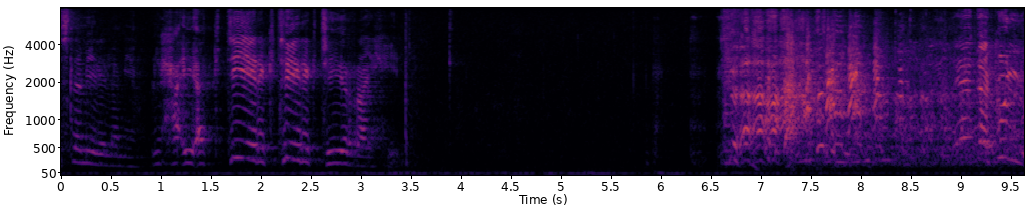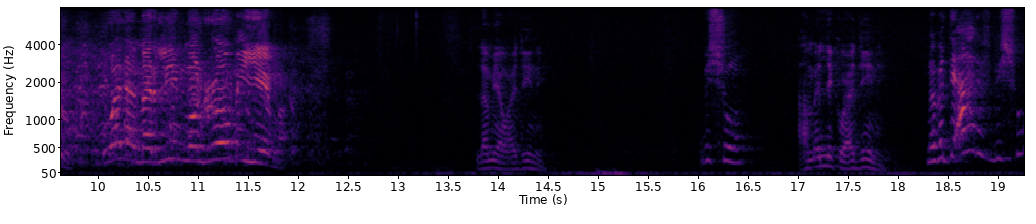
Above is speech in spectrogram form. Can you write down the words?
تسلمي لي لميا. الحقيقة كتير كتير كتير رايحين. إيه ده كله؟ ولا مارلين مونرو بايامها لميا وعديني. بشو؟ عم قل لك وعديني. ما بدي أعرف بشو.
